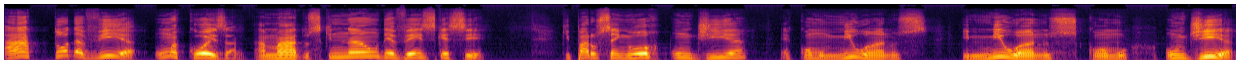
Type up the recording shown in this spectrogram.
Há, todavia, uma coisa, amados, que não deveis esquecer: que para o Senhor um dia é como mil anos, e mil anos como um dia.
